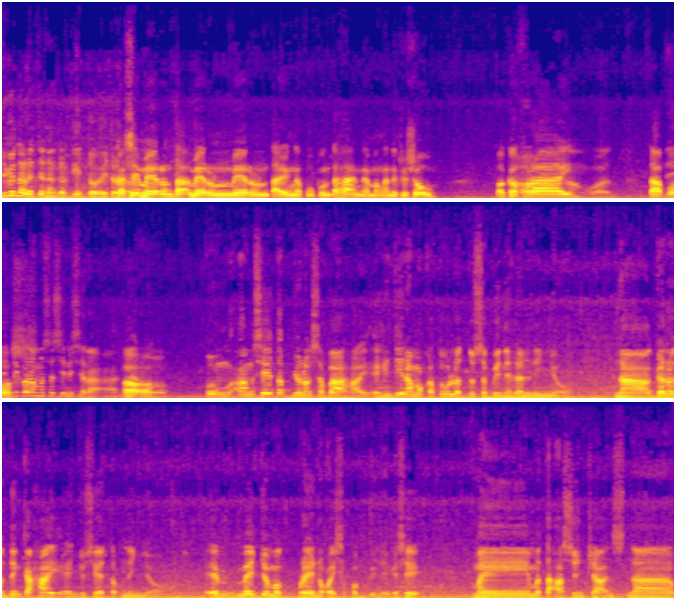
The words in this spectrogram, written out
Hindi ko na rin tinanggal dito. Ito Kasi na- meron ta meron meron tayong napupuntahan na mga nagsushow. Pagka Oo, fry, yan ang one. tapos Hindi, hindi ko naman sa sinisiraan. Oo. Pero kung ang setup nyo lang sa bahay, eh hindi naman katulad do sa binilhan ninyo na gano'n din ka high end yung setup ninyo, eh medyo magpreno kayo sa pagbili kasi may mataas yung chance na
